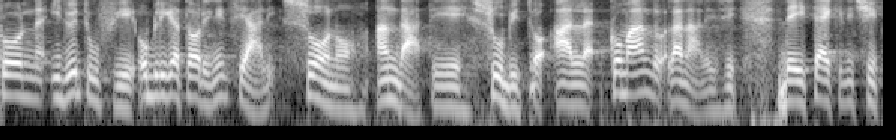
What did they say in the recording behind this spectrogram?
Con i due tuffi obbligatori iniziali sono andati subito al comando l'analisi dei tecnici.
